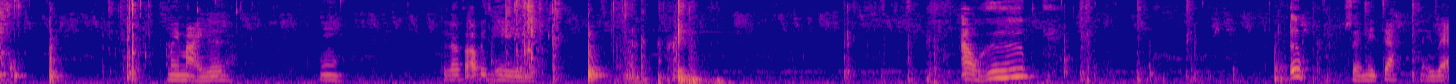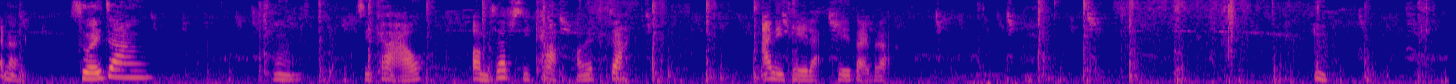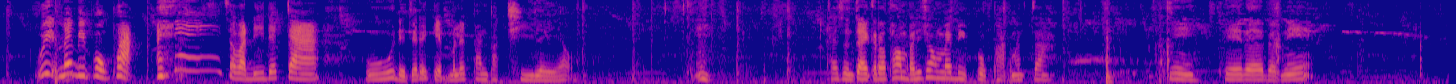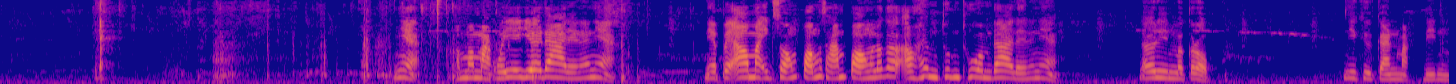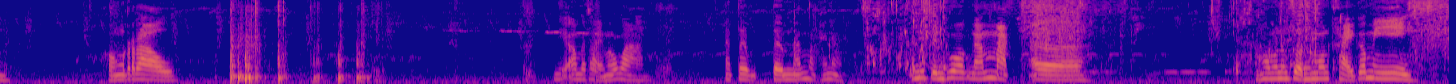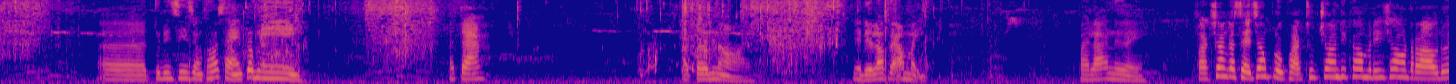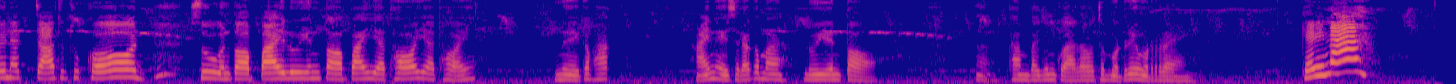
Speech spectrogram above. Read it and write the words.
ใหม่ ๆ เลย นี่แล้วก็เอาไปเท เอาฮึบอึบสวยไหมจ๊ะ ไหนแวะหน่อย สวยจัง สีขาว อ่อมแซบสีขาวเอานะจ๊ะ อันนี้เทละ เทใส่ไปละอุ้ยแม่บีปลูกผัก สวัสดีเด็กจ้าอู้เดี๋ยวจะได้เก็บเมล็ดพันธุ์ผักชีแล้วใครสนใจกระท่อมไปที่ช่องแม่บีปลูกผักนะจ๊ะ นี่ เทเลยแบบนี้ เอามาหมักไว้เยอะๆได้เลยนะเนี่ย เนี่ยไปเอามาอีกสองป๋องสามป๋อง แล้วก็เอาให้มันทุ่มๆได้เลยนะเนี่ย แล้วดินมากรบ นี่คือการหมักดินของเรา นี่เอามาใส่เมื่อวานเติมเติมน้ำหมักให้หน่อย อันนี้เป็นพวกน้ำหมักเอ่อฮอร์โมนสดฮอร์โมนไข่ก็มีเอ่อจุลินทรีย์สังเคราะห์แสงก็มีนะจ๊ะ เติมหน่อยเนี่ยเดี๋ยวเราไปเอามาอีก ไปละเหนื่อย ฝากช่องเกษตรช่องปลูกผักทุกช่องที่เข้ามาที่ช่องเราด้วยนะจ๊ะทุกๆคน สู้กันต่อไปลุยกันต่อไป อย่าท้ออย่าถอย เหนื่อยก็พัก หายเหนื่อยเสร็จแล้วก็มาลุยกันต่อทำไปจนกว่าเราจะหมดเรี่ยวหมดแรง แค่นี้นะ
